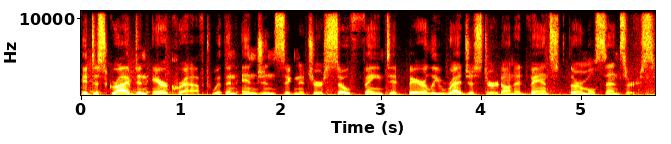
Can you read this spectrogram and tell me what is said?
It described an aircraft with an engine signature so faint it barely registered on advanced thermal sensors.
